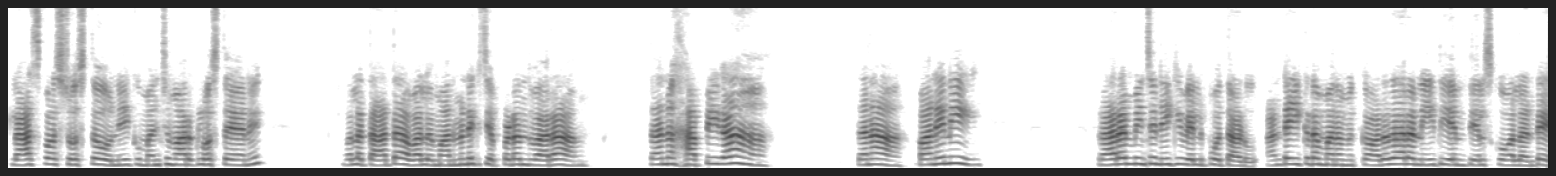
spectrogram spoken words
క్లాస్ ఫస్ట్ వస్తావు నీకు మంచి మార్కులు వస్తాయని. వాళ్ళ తాత వాళ్ళ మనమనికి చెప్పడం ద్వారా తను హ్యాపీగా తన పనిని ప్రారంభించనీకి వెళ్ళిపోతాడు. అంటే ఇక్కడ మనం కథ నీతి ఏం తెలుసుకోవాలంటే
